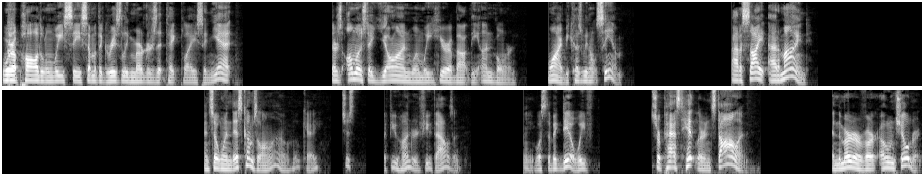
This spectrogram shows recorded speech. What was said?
We're appalled when we see some of the grisly murders that take place, and yet there's almost a yawn when we hear about the unborn. Why? Because we don't see them out of sight, out of mind. And so when this comes along, oh, okay, just a few hundred, a few thousand. I mean, what's the big deal? We've surpassed Hitler and Stalin and the murder of our own children.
